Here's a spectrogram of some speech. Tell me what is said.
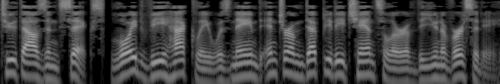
2006, Lloyd V. Hackley was named interim deputy chancellor of the university.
